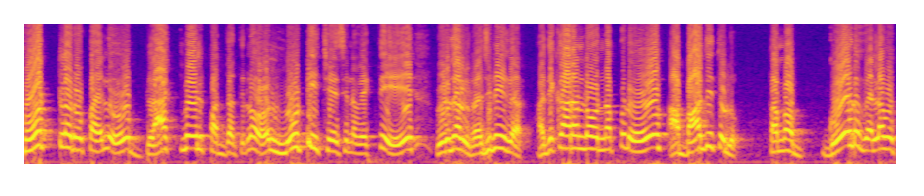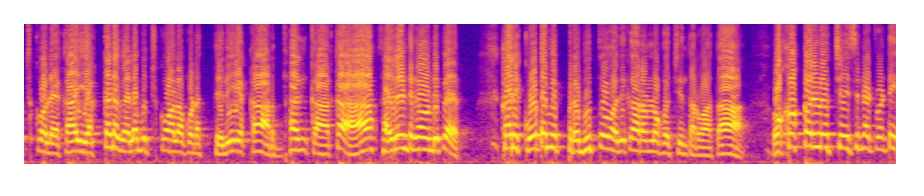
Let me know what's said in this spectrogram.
కోట్ల రూపాయలు బ్లాక్మెయిల్ పద్ధతిలో లూటీ చేసిన వ్యక్తి విడుదల రజనీ గారు. అధికారంలో ఉన్నప్పుడు ఆ బాధితులు తమ గోడు వెళ్ళబుచ్చుకోలేక ఎక్కడ వెళ్ళబుచ్చుకోవాలో కూడా తెలియక అర్థం కాక సైలెంట్గా ఉండిపోయారు. కానీ కూటమి ప్రభుత్వం అధికారంలోకి వచ్చిన తర్వాత ఒక్కొక్కళ్ళు చేసినటువంటి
